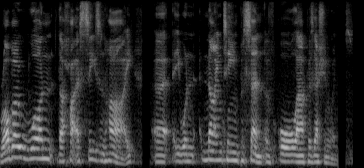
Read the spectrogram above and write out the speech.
Robbo won the hi- a season high. Uh, he won 19% of all our possession wins.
